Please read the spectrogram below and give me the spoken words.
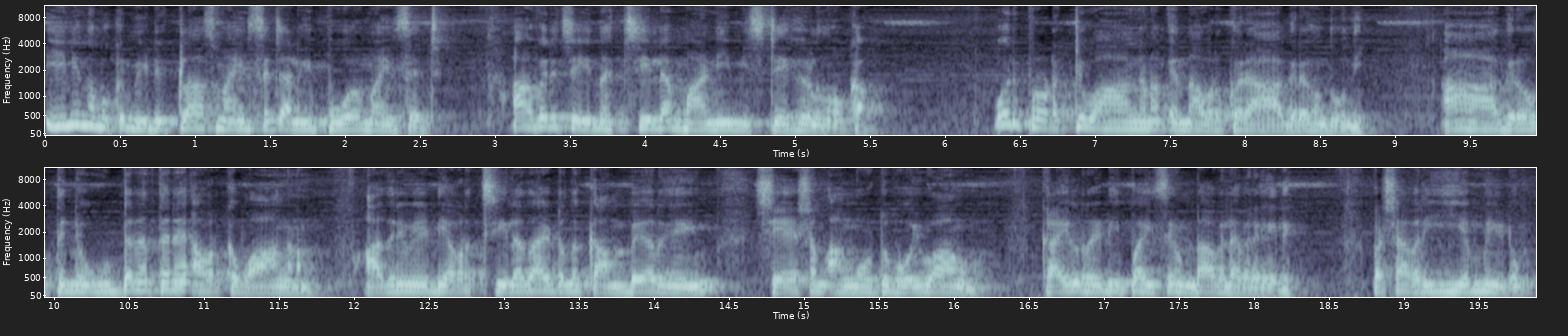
ഇനി നമുക്ക് മിഡിൽ ക്ലാസ് മൈൻഡ് സെറ്റ് അല്ലെങ്കിൽ പുവർ മൈൻഡ് സെറ്റ് അവർ ചെയ്യുന്ന ചില മണി മിസ്റ്റേക്കുകൾ നോക്കാം. ഒരു പ്രൊഡക്റ്റ് വാങ്ങണം എന്ന് അവർക്കൊരാഗ്രഹം തോന്നി. ആ ആഗ്രഹത്തിന്റെ ഉടനെ തന്നെ അവർക്ക് വാങ്ങണം. അതിനുവേണ്ടി അവർ ചിലതായിട്ടൊന്ന് കമ്പയർ ചെയ്യും. ശേഷം അങ്ങോട്ട് പോയി വാങ്ങും. കയ്യിൽ റെഡി പൈസ ഉണ്ടാവില്ല അവരെ കയ്യിൽ പക്ഷേ അവർ ഇ എം ഐ ഇടും.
